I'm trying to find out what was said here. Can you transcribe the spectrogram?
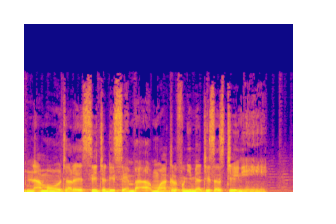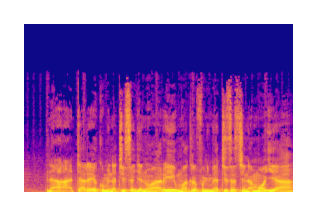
Mnamo tarehe 6 Disemba mwaka 1960 na tarehe 19 Januari mwaka 1961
